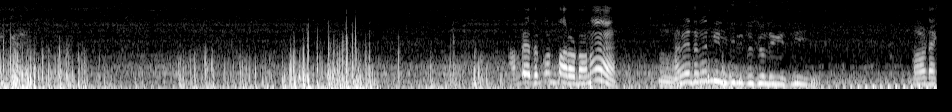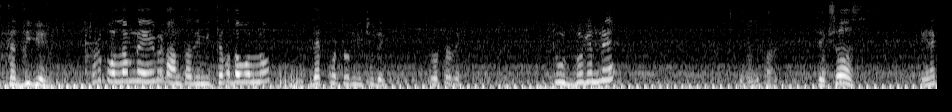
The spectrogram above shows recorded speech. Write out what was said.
উঠে আমরা এতক্ষণ বারোটা না। আমি এতক্ষণ নীলগিরিতে চলে গেছি। বারোটা একটার দিকে। তোর বললাম না এবার আন্তাজি মিথ্যা কথা বলল। দেখ তোর নিচু দেখ তোরটা দেখ। তুই উঠবো কেমনে? দেখছস? এখানে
